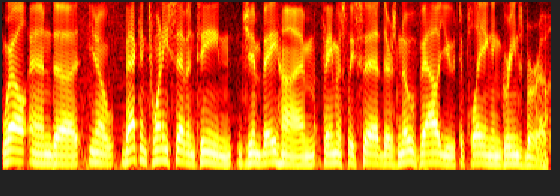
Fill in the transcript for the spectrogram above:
Well, and uh, you know, back in 2017, Jim Boeheim famously said, "There's no value to playing in Greensboro,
